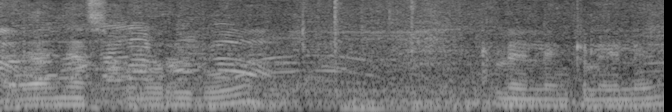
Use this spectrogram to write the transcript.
Bayarnya sepuluh ribu. Keliling-keliling.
